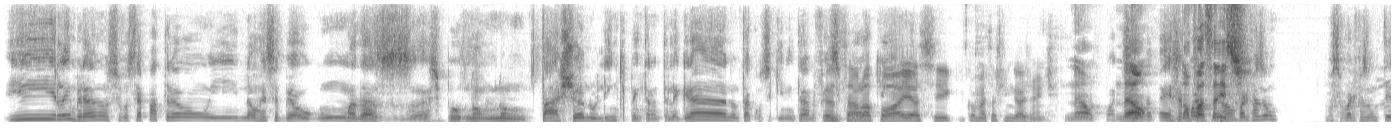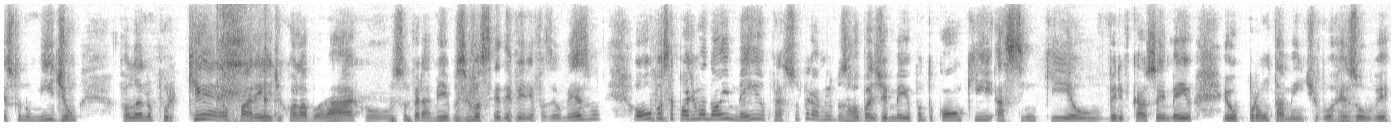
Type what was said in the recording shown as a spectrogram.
E lembrando, se você é patrão e não recebeu alguma das. Eh, tipo, não, não tá achando o link para entrar no Telegram, não tá conseguindo entrar no Facebook. Cancela, apoia-se e começa a xingar a gente. Não, pode não, não pode, faça não, isso. Pode fazer um, você pode fazer um texto no Medium falando por que eu parei de colaborar com os Super Amigos e você deveria fazer o mesmo. Ou você pode mandar um e-mail para superamigos.gmail.com que assim que eu verificar o seu e-mail, eu prontamente vou resolver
